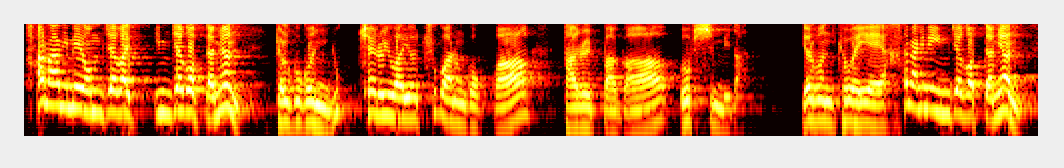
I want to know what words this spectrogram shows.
하나님의 임재가 임재가 없다면 결국은 육체를 위하여 추구하는 것과 다를 바가 없습니다. 여러분 교회에 하나님의 임재가 없다면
